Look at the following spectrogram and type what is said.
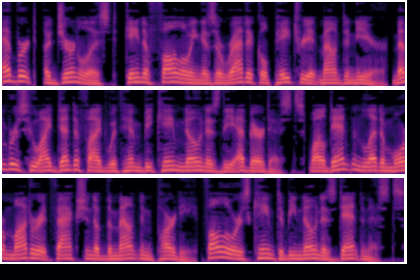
Hébert, a journalist, gained a following as a radical patriot mountaineer members who identified with him became known as the Hébertists while Danton led a more moderate faction of the Mountain Party followers came to be known as Dantonists.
